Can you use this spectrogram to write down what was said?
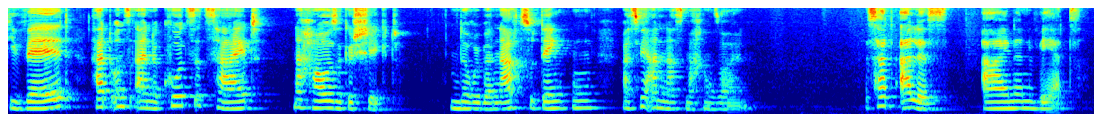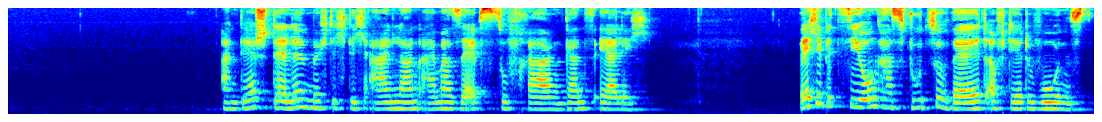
Die Welt hat uns eine kurze Zeit nach Hause geschickt, um darüber nachzudenken, was wir anders machen sollen. Es hat alles einen Wert. An der Stelle möchte ich dich einladen, einmal selbst zu fragen, ganz ehrlich. Welche Beziehung hast du zur Welt, auf der du wohnst?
